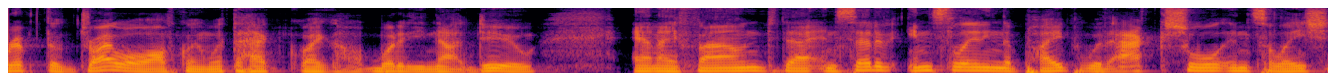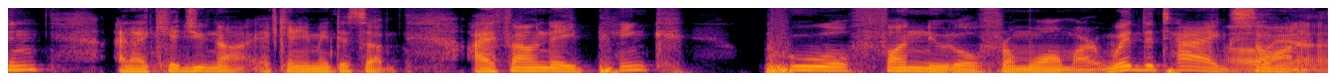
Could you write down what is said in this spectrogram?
ripped the drywall off, going, what the heck? Like, what did he not do? And I found that instead of insulating the pipe with actual insulation, and I kid you not, I can't even make this up, I found a pink pool fun noodle from Walmart with the tag Oh, still on yeah.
